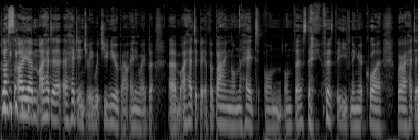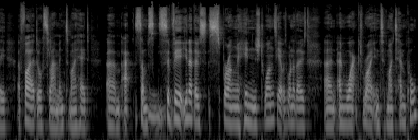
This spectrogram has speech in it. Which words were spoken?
Plus, I um I had a, a head injury, which you knew about anyway. But um, I had a bit of a bang on the head on on Thursday Thursday evening at choir, where I had a, a fire door slam into my head. Um, at some s severe, you know, those sprung hinged ones. Yeah, it was one of those, and, and whacked right into my temple.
